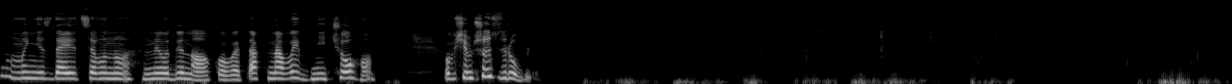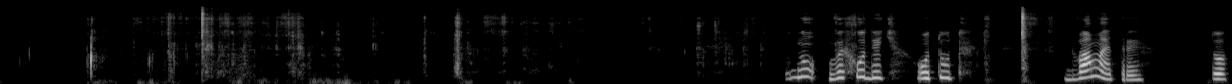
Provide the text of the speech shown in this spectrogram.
Ну, мені здається, воно не одинакове. Так, на вид нічого. В общем, щось зроблю. Ну, виходить, отут 2 метри, то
